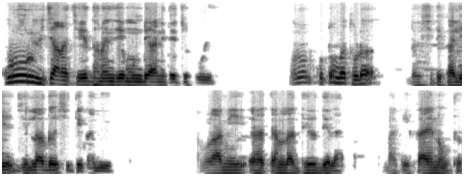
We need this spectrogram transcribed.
क्रूर विचाराचे धनंजय मुंडे आणि त्याचे टोळी. म्हणून कुटुंब थोडं दहशतीखाली जिल्हा दहशतीखाली त्यामुळे आम्ही त्यांना धीर दिलाय. बाकी काय नव्हतं.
